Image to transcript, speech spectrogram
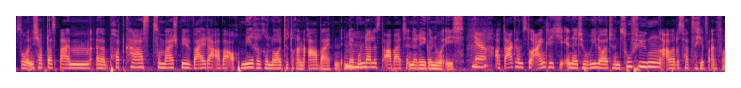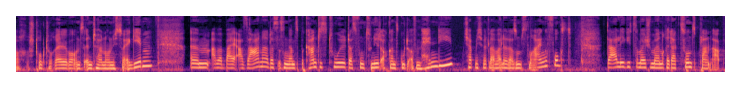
So, und ich habe das beim äh, Podcast zum Beispiel, weil da aber auch mehrere Leute dran arbeiten. In mhm. der Wunderlist arbeite in der Regel nur ich. Ja. Auch da kannst du eigentlich in der Theorie Leute hinzufügen, aber das hat sich jetzt einfach strukturell bei uns intern noch nicht so ergeben. Ähm, aber bei Asana, das ist ein ganz bekanntes Tool, das funktioniert auch ganz gut auf dem Handy. Ich habe mich mittlerweile da so ein bisschen reingefuchst. Da lege ich zum Beispiel meinen Redaktionsplan ab.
